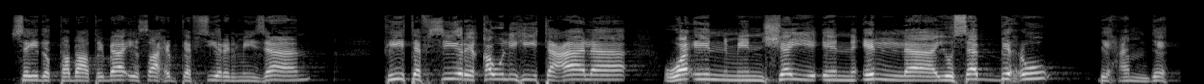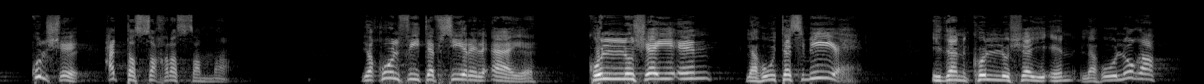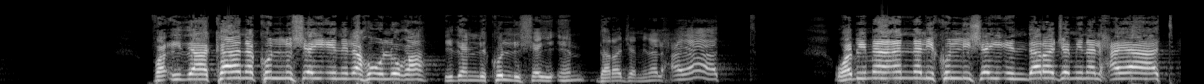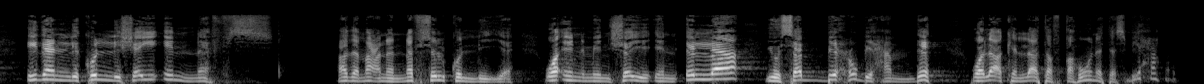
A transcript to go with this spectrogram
سيد الطباطبائي صاحب تفسير الميزان في تفسير قوله تعالى وإن من شيء إلا يسبح بحمده. كل شيء حتى الصخرة الصماء. يقول في تفسير الآية كل شيء له تسبيح. إذا كل شيء له لغة. فإذا كان كل شيء له لغة اذا لكل شيء درجة من الحياة. وبما أن لكل شيء درجة من الحياة اذا لكل شيء نفس. هذا معنى النفس الكلية. وإن من شيء إلا يسبح بحمده. ولكن لا تفقهون تسبيحهم.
